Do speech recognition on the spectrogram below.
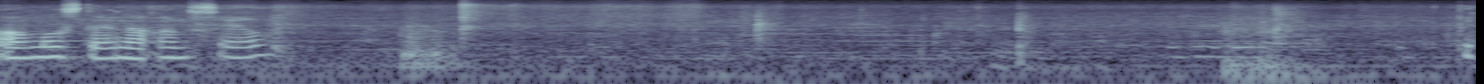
Almost there, not on sale. The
